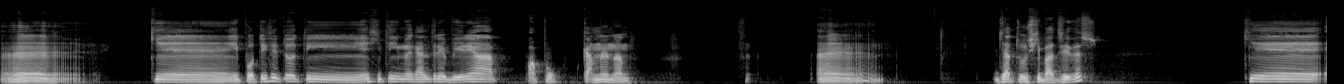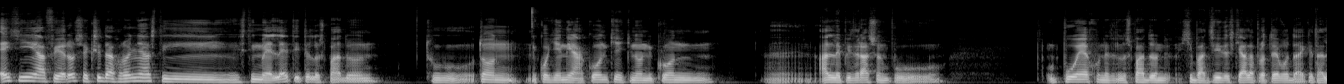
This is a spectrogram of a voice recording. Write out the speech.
Ε, και υποτίθεται ότι έχει τη μεγαλύτερη εμπειρία από κανέναν ε, για τους χιμπατζίδες και έχει αφιερώσει 60 χρόνια στη, στη μελέτη τέλος πάντων του, των οικογενειακών και κοινωνικών ε, αλληλεπιδράσεων που, που έχουν τέλος πάντων χιμπατζίδες και άλλα πρωτεύοντα κτλ.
